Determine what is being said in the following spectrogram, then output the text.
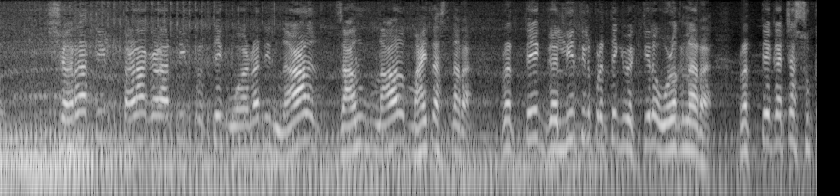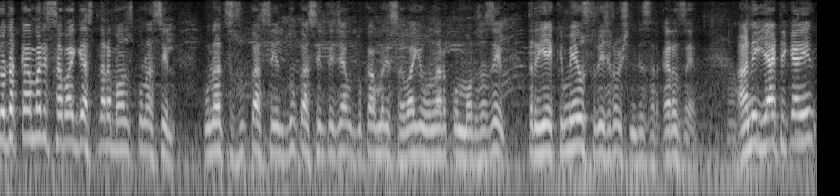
शहरातील तळागाळातील प्रत्येक वॉर्डातील नाळ जाणून नाळ माहीत असणारा प्रत्येक गल्लीतील प्रत्येक व्यक्तीला ओळखणारा प्रत्येकाच्या सुखदुःखामध्ये सहभागी असणारा माणूस कोण असेल? कुणाचं सुख असेल दुःख असेल त्याच्या दुःखामध्ये सहभागी होणारा कोण माणूस असेल? तर एकमेव सुरेशराव शिंदे सरकारच आहे आणि या ठिकाणी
